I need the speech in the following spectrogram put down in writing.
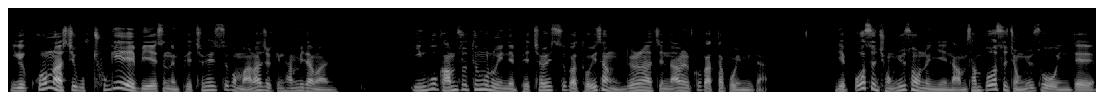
이게 코로나 시국 초기에 비해서는 배차 횟수가 많아졌긴 합니다만 인구 감소 등으로 인해 배차 횟수가 더 이상 늘어나지는 않을 것 같아 보입니다. 예, 버스 정류소는 예, 남산 버스 정류소인데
